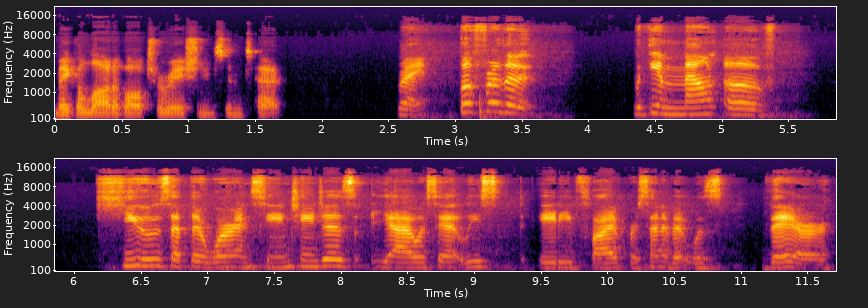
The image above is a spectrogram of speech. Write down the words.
make a lot of alterations in tech. Right, but for the with the amount of cues that there were in scene changes, yeah, I would say at least eighty five percent of it was there,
